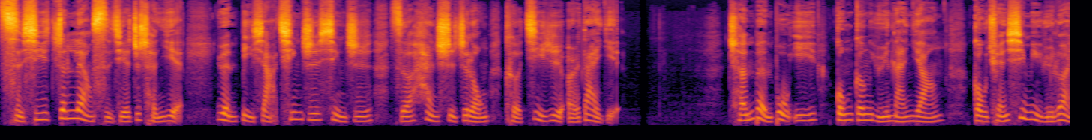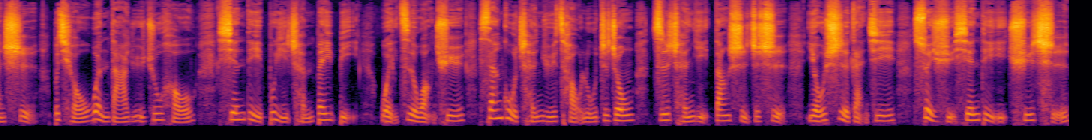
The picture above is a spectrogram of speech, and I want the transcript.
此悉贞亮死节之臣也。愿陛下亲之信之，则汉室之隆可继日而待也。臣本布衣，躬耕于南阳，苟全性命于乱世，不求问答于诸侯。先帝不以臣卑鄙，猥自枉屈，三顾臣于草庐之中，咨臣以当世之事，由是感激，遂许先帝以驱驰。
